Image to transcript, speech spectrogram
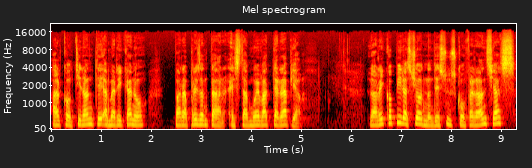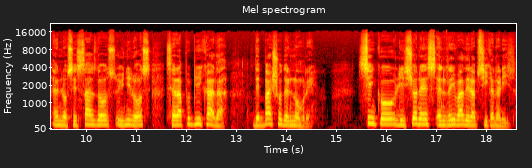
al continente americano para presentar esta nueva terapia. La recopilación de sus conferencias en los Estados Unidos será publicada debajo del nombre Cinco lecciones en riva de la psicanálisis.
